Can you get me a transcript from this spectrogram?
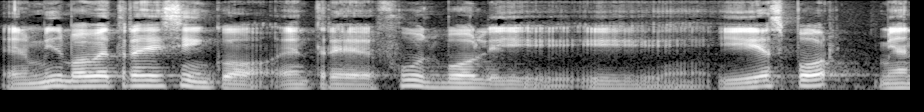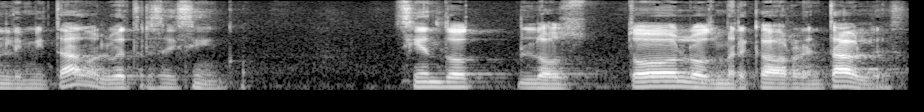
el mismo B365 entre fútbol y, y, eSport me han limitado el B365, siendo los, todos los mercados rentables.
